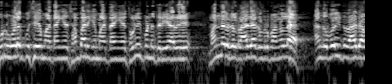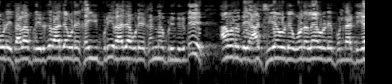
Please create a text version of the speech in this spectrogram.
ஒரு உழைப்பு செய்ய மாட்டாங்க சம்பாதிக்க மாட்டாங்க தொழில் பண்ண தெரியாது. மன்னர்கள் ராஜாக்கள் இருப்பாங்கல்ல அங்க போயிட்டு ராஜாவுடைய தலை அப்படி இருக்கு ராஜாவுடைய கை இப்படி ராஜாவுடைய கண்ணு அப்படி இருந்துகிட்டு அவருடைய ஆட்சியை அவருடைய உடலை அவருடைய பொண்டாட்டிய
